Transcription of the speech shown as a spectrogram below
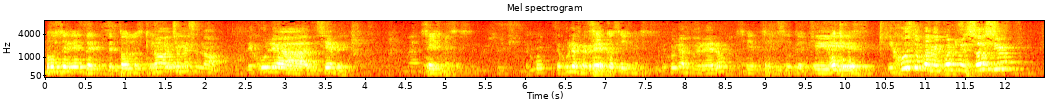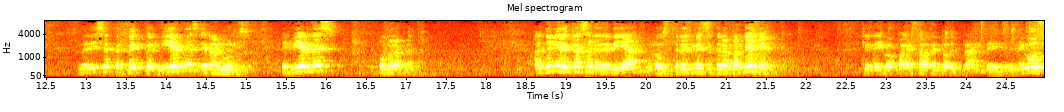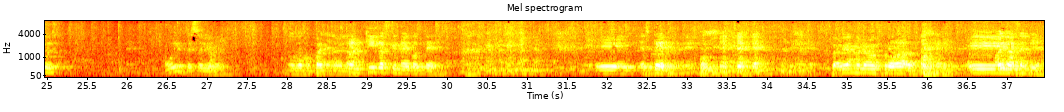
vos eres de, de todos los que. No, ocho meses no. De julio a diciembre. Seis meses. De, ju- de julio a febrero. Cinco, seis meses. De julio a febrero. Siete, seis, siete, ocho. Eh, Ocho meses. y justo cuando encuentro el socio, me dice, perfecto, el viernes era lunes. El viernes pongo la plata. Al dueño de casa le debía los tres meses de la pandemia, que le iba a pagar, estaba dentro del plan de, de negocios. Uy, empezó a llover. Nos acompaña la velada. Tranquilos que no hay goteras. Eh, espero. Todavía no lo hemos probado. Eh, Hoy el día.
